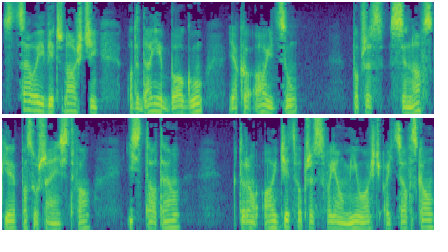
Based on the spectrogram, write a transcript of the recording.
z całej wieczności oddaje Bogu, jako Ojcu, poprzez synowskie posłuszeństwo, istotę, którą Ojciec poprzez swoją miłość ojcowską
